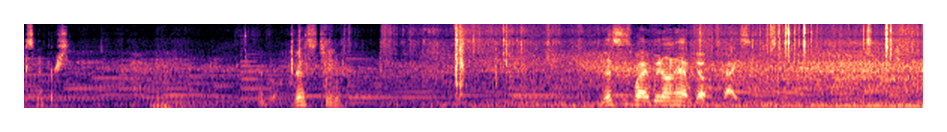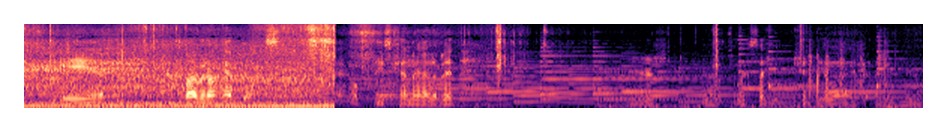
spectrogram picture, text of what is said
Big snippers. I broke this too. This is why we don't have goats, guys. Yeah. That's why we don't have goats. I hope these come out of it. Oh, looks like it could be alive. but I don't know.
